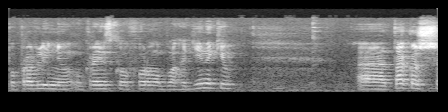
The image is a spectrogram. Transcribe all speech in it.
по правлінню Українського форуму благодійників. Також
